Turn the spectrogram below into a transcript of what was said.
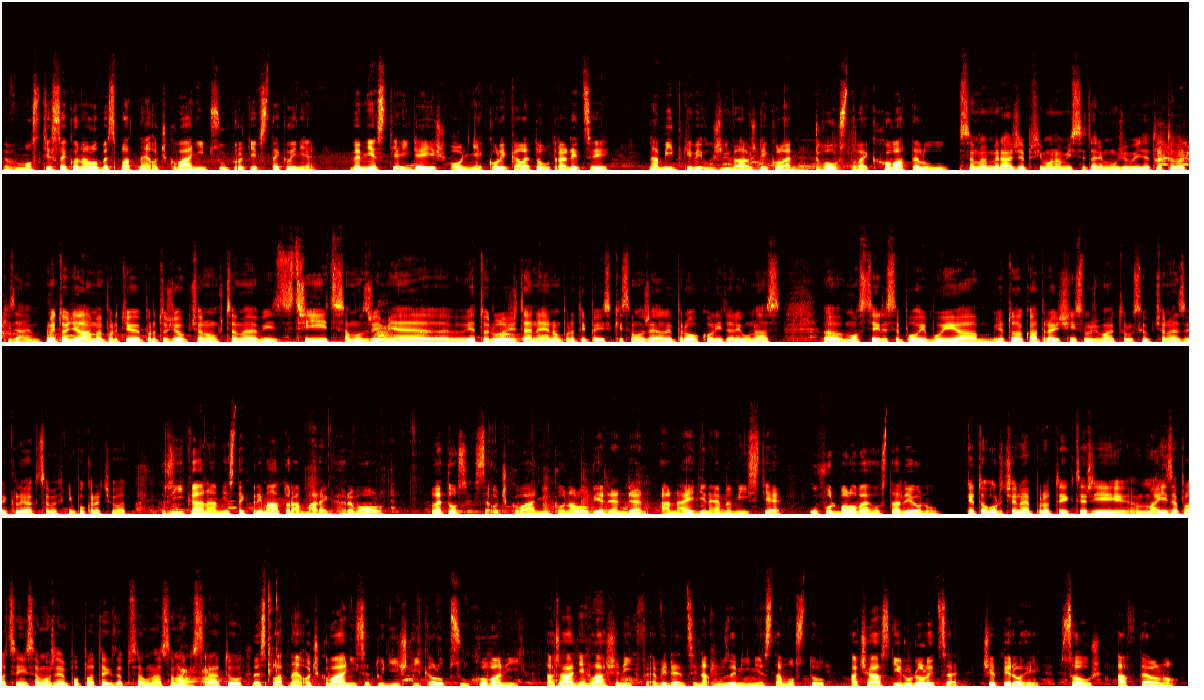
V Mostě se konalo bezplatné očkování psů proti vsteklině. Ve městě jde již o několika letou tradici. Nabídky využívá vždy kolem dvoustovek chovatelů. Jsem velmi rád, že přímo na místě tady můžu vidět toto velký zájem. My to děláme, protože občanům chceme víc stříc. Samozřejmě je to důležité nejenom pro ty pejsky, samozřejmě ale i pro okolí tady u nás v Mostě, kde se pohybují a je to taková tradiční služba, na kterou si občané zvykli a chceme v ní pokračovat. Říká náměstek primátora Marek Hrvol. Letos se očkování konalo v jeden den a na jediném místě, u fotbalového stadionu. Je to určené pro ty, kteří mají zaplacení samozřejmě poplatek za psa u nás na magistrátu. Bezplatné očkování se tudíž týkalo psů chovaných a řádně hlášených v evidenci na území města Mostu a částí Rudolice, Čepirohy, Souš a Vtelno.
